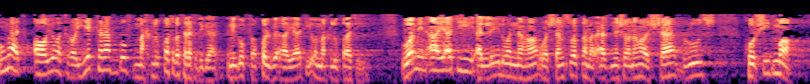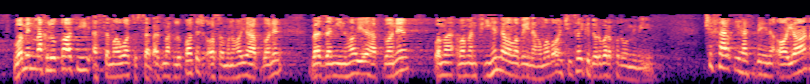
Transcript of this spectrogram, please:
اومد آیات را یک طرف گفت مخلوقات را طرف دیگر. یعنی گفت فقل بآیاتی و مخلوقاته و من آیاته الليل والنهار والشمس والقمر از نشانه ها شب روز خورشید ماه. و من مخلوقاتی السماوات السبع. از مخلوقاتش آسمان های هفتگانه و زمین های هفتگانه. و من فیهن و ما بینهما. و اون چیزهایی که دور بر خودمون می‌بینیم. چه فرقی هست بین آیات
